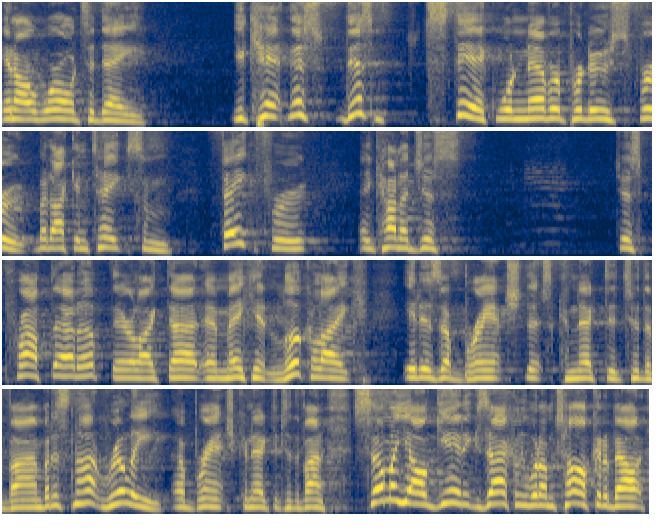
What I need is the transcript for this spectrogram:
in our world today. You can't, this, this stick will never produce fruit, but I can take some fake fruit and kind of just, just prop that up there like that and make it look like it is a branch that's connected to the vine, but it's not really a branch connected to the vine. Some of y'all get exactly what I'm talking about.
